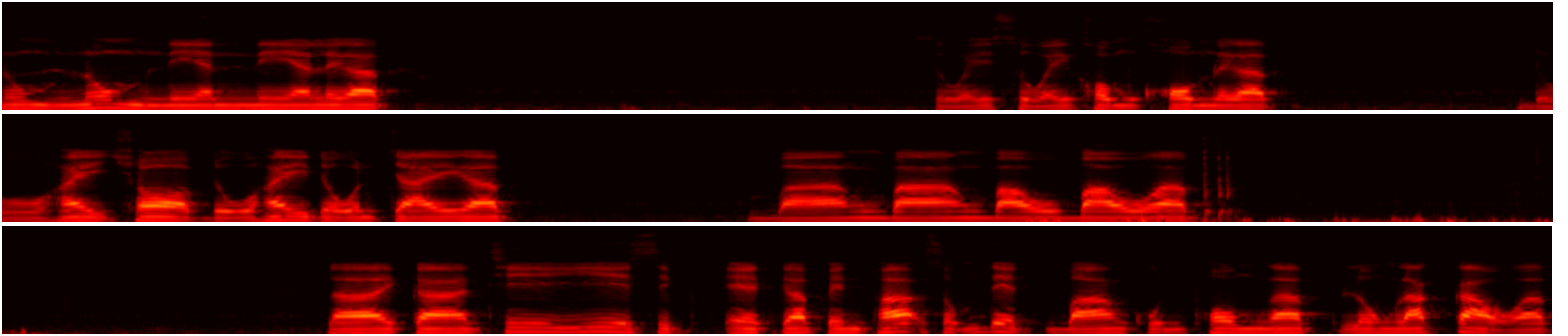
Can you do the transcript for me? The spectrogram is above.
นุ่มนุ่มเนียนเนียนเลยครับ สวยสวยคมคมเลยครับ ดูให้ชอบดูให้โดนใจครับ บางบางเบาเบาครับ รายการที่ 21ครับเป็นพระสมเด็จบางขุนพรมครับลงรักเก่าครับ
